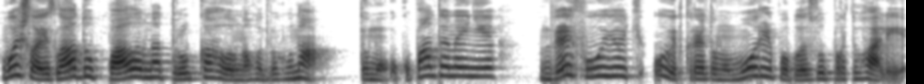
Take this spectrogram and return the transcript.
Вийшла із ладу паливна трубка головного двигуна. Тому окупанти нині дрейфують у відкритому морі поблизу Португалії.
